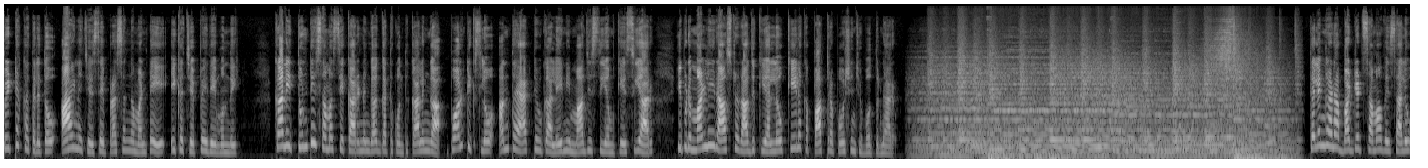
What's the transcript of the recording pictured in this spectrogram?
పిట్టకథలతో ఆయన చేసే ప్రసంగం అంటే ఇక చెప్పేదేముంది? కానీ తుంటి సమస్య కారణంగా గత కొంతకాలంగా పాలిటిక్స్లో అంత యాక్టివ్గా లేని మాజీ సీఎం కేసీఆర్ ఇప్పుడు మళ్ళీ రాష్ట్ర రాజకీయాల్లో కీలక పాత్ర పోషించబోతున్నారు. తెలంగాణ బడ్జెట్ సమావేశాలు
